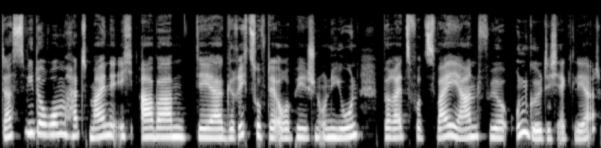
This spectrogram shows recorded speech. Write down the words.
Das wiederum hat, meine ich, aber der Gerichtshof der Europäischen Union bereits vor zwei Jahren für ungültig erklärt.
